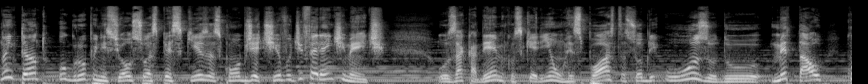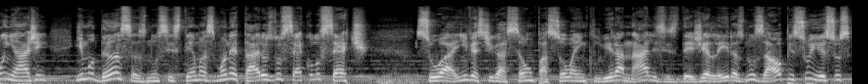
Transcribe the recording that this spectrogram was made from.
No entanto, o grupo iniciou suas pesquisas com objetivo diferentemente. Os acadêmicos queriam respostas sobre o uso do metal, cunhagem e mudanças nos sistemas monetários do século VII. Sua investigação passou a incluir análises de geleiras nos Alpes suíços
